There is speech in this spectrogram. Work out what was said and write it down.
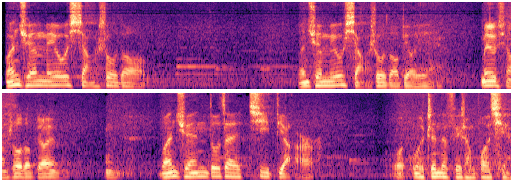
完全没有享受到，完全没有享受到表演，没有享受到表演，嗯，完全都在记点儿，我我真的非常抱歉。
